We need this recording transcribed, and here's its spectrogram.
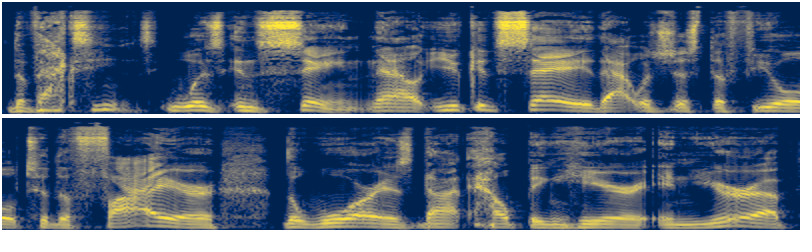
the vaccines was insane. Now, you could say that was just the fuel to the fire. The war is not helping here in Europe.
